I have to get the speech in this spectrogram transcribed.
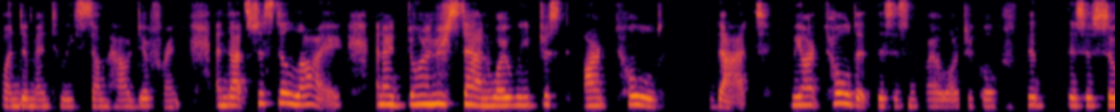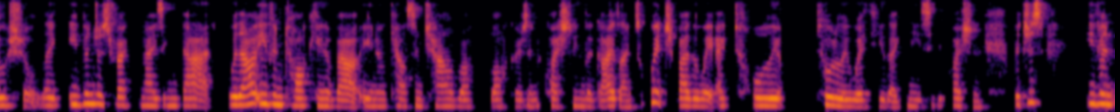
fundamentally somehow different. And that's just a lie. And i don't understand why we just aren't told that. We aren't told that this isn't biological that this is social like even just recognizing that without even talking about you know calcium channel blockers and questioning the guidelines which by the way i totally totally with you like needs to be questioned but just even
